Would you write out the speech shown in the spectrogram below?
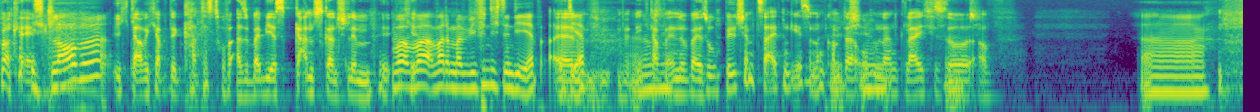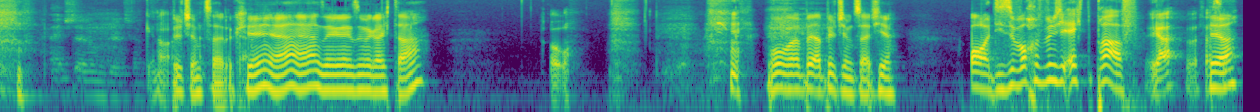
Okay. Ich glaube, Ich glaube, ich habe eine Katastrophe. Also bei mir ist ganz, ganz schlimm. Ich, wa, wa, warte mal, wie finde ich denn die App? Die App? ähm, ich glaube, wenn du bei Such Bildschirmzeiten gehst und dann kommt da oben dann gleich so auf Äh, genau. Bildschirmzeit, okay, ja, ja, sind sind wir gleich da. Oh. Wo war Bi- Bildschirmzeit? Hier. Oh, diese Woche bin ich echt brav. Ja, was hast du? Ja.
